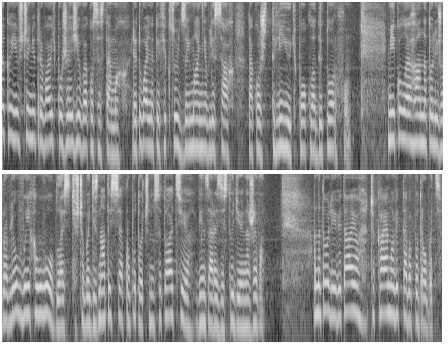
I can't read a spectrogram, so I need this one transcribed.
На Київщині тривають пожежі в екосистемах. Рятувальники фіксують займання в лісах, також тліють поклади торфу. Мій колега Анатолій Журавльов виїхав в область, щоб дізнатися про поточну ситуацію. Він зараз зі студією наживо. Анатолію, вітаю! Чекаємо від тебе подробиць.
